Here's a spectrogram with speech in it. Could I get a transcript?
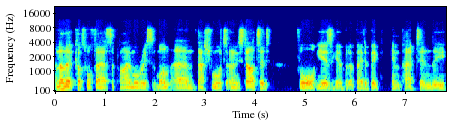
another Cotswold Fayre supplier, more recent one, um, Dash Water only started four years ago, but have made a big impact in the,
